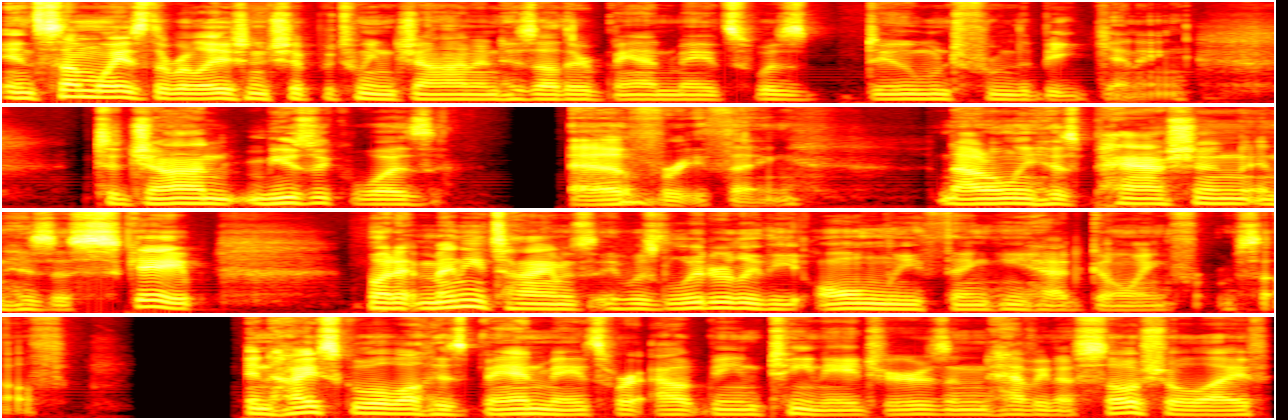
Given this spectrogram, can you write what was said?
In some ways, the relationship between John and his other bandmates was doomed from the beginning. To John, music was everything. Not only his passion and his escape, but at many times it was literally the only thing he had going for himself. In high school, while his bandmates were out being teenagers and having a social life,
